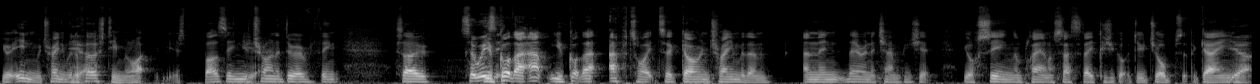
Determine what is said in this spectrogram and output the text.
you're in. We're training with Yeah. the first team. You're like you're just buzzing. You're Yeah. trying to do everything. So So you've it, got that ap- you've got that appetite to go and train with them, and then they're in a championship. You're seeing them play on a Saturday because you've got to do jobs at the game. Yeah.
